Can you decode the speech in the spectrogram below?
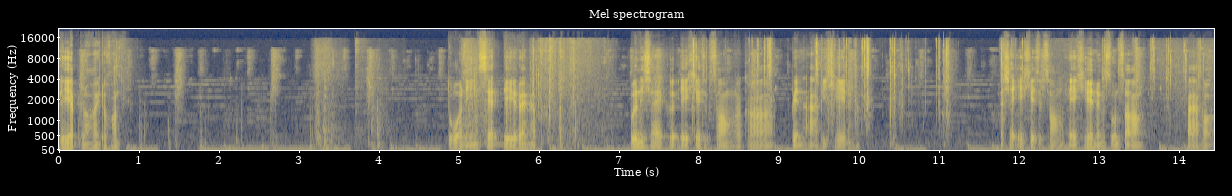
เรียบร้อยทุกคน ตัวนี้เซตดีด้วยครับปืนที่ใช้คือ AK12 แล้วก็เป็น RPK นะครับ ไม่ใช่ AK12 AK102 ป้าบอก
